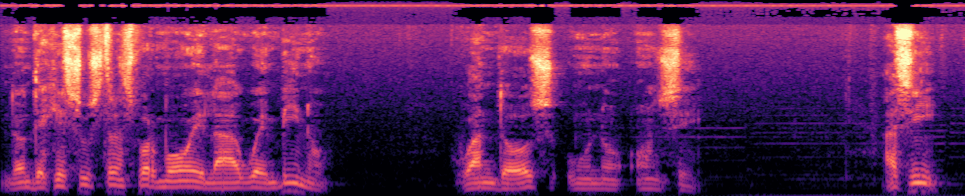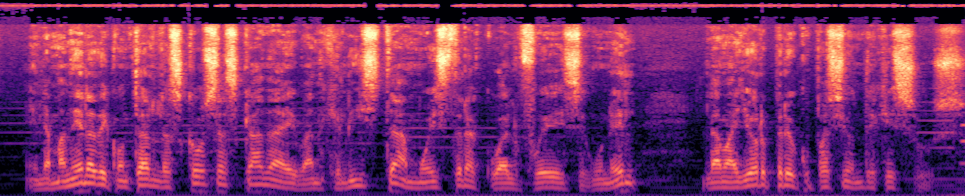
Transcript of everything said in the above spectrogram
donde Jesús transformó el agua en vino. Juan 2, 1, 11. Así, en la manera de contar las cosas, cada evangelista muestra cuál fue, según él, la mayor preocupación de Jesús.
